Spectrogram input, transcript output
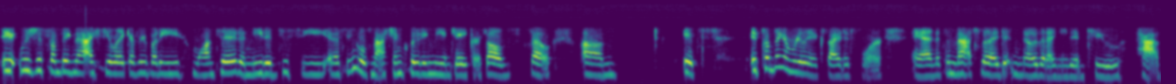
it was just something that I feel like everybody wanted and needed to see in a singles match, including me and Jake ourselves. So um, it's it's something I'm really excited for, and it's a match that I didn't know that I needed to have.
